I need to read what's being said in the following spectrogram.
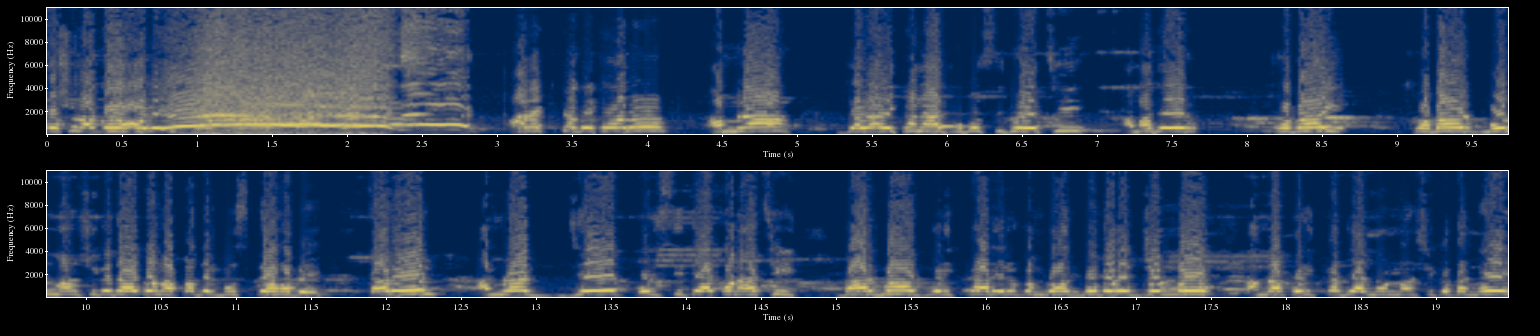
ঘোষণা করা হবে। আরেকটা কথা হলো, আমরা যারা এখানে আজ উপস্থিত হয়েছি, আমাদের সবাই, সবার মন মানসিকতা এখন আপনাদের বুঝতে হবে। কারণ আমরা যে পরিস্থিতি এখন আছি, বারবার পরীক্ষার এরকম রদ বদলের জন্য আমরা পরীক্ষা দেওয়ার মন মানসিকতা নেই।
